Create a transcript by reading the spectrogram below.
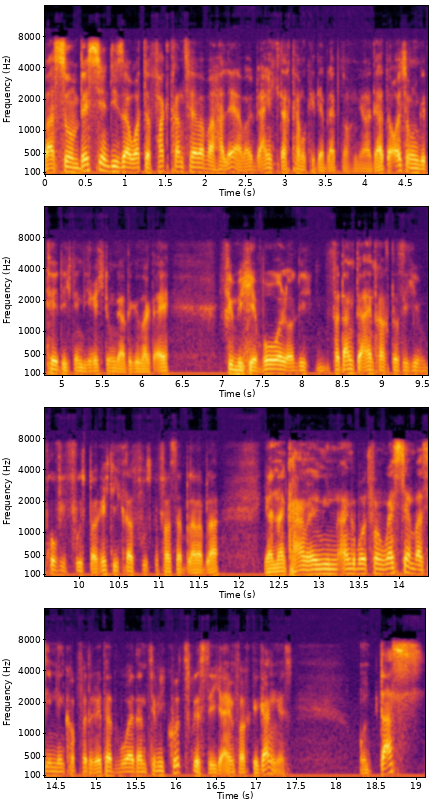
Was so ein bisschen dieser What the fuck-Transfer war, war Haller, weil wir eigentlich gedacht haben, okay, der bleibt noch ein Jahr. Der hatte Äußerungen getätigt in die Richtung, der hatte gesagt, ey, ich fühle mich hier wohl und ich verdanke der Eintracht, dass ich im Profifußball richtig krass Fuß gefasst habe, bla bla bla. Ja, und dann kam irgendwie ein Angebot von West Ham, was ihm den Kopf verdreht hat, wo er dann ziemlich kurzfristig einfach gegangen ist. Und das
